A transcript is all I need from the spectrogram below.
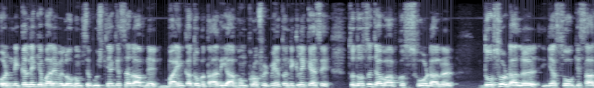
और निकलने के बारे में लोग हमसे पूछते हैं कि, सर, आपने बाइंग का तो बता दिया अब हम प्रॉफिट में हैं तो निकलें कैसे? तो दोस्तों, जब आपको सौ डॉलर दो सौ डॉलर या सौ के साथ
